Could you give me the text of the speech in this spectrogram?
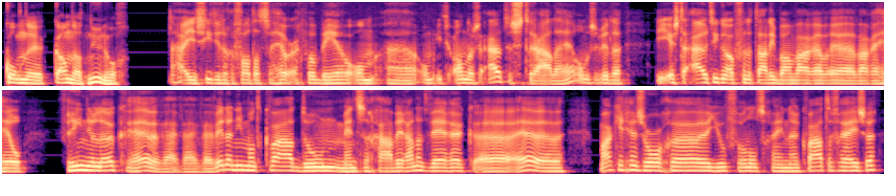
konden, kan dat nu nog? Nou, je ziet in ieder geval dat ze heel erg proberen om, uh, om iets anders uit te stralen. Hè? Om ze willen die eerste uitingen ook van de Taliban waren, uh, waren heel vriendelijk. Hè? Wij, wij, wij willen niemand kwaad doen. Mensen gaan weer aan het werk. Uh, hè? Maak je geen zorgen. Je hoeft van ons geen kwaad te vrezen.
